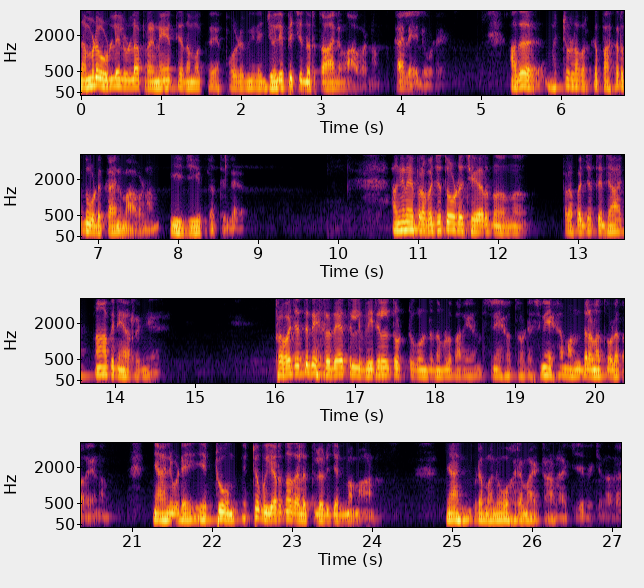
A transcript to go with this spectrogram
നമ്മുടെ ഉള്ളിലുള്ള പ്രണയത്തെ നമുക്ക് എപ്പോഴും ഇങ്ങനെ ജ്വലിപ്പിച്ച് നിർത്താനുമാവണം കലയിലൂടെ. അത് മറ്റുള്ളവർക്ക് പകർന്നു കൊടുക്കാനുമാവണം ഈ ജീവിതത്തിൽ അങ്ങനെ പ്രപഞ്ചത്തോട് ചേർന്ന് നിന്ന് പ്രപഞ്ചത്തിന്റെ ആത്മാവിനെ അറിഞ്ഞ് പ്രപഞ്ചത്തിന്റെ ഹൃദയത്തിൽ വിരൽ തൊട്ടുകൊണ്ട് നമ്മൾ പറയണം സ്നേഹത്തോടെ സ്നേഹമന്ത്രണത്തോടെ പറയണം. ഞാനിവിടെ ഏറ്റവും ഏറ്റവും ഉയർന്ന തലത്തിലൊരു ജന്മമാണ്. ഞാൻ ഇവിടെ മനോഹരമായിട്ടാണ് ജീവിക്കുന്നത്.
